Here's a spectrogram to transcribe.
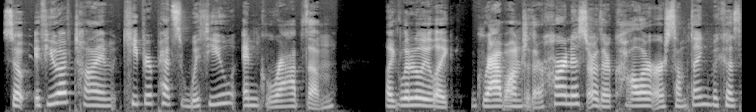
So if you have time, keep your pets with you and grab them. Like literally like grab onto their harness or their collar or something because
